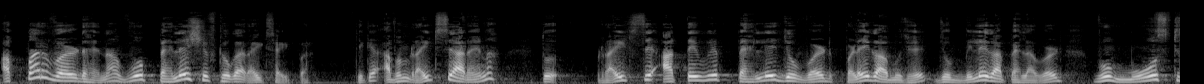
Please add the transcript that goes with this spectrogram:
اپر ورڈ ہے نا، وہ پہلے شفٹ ہوگا رائٹ سائڈ پر۔ ٹھیک ہے؟ اب ہم رائٹ سے آ رہے ہیں نا، تو رائٹ سے آتے ہوئے پہلے جو ورڈ پڑے گا مجھے، جو ملے گا پہلا ورڈ، وہ موسٹ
